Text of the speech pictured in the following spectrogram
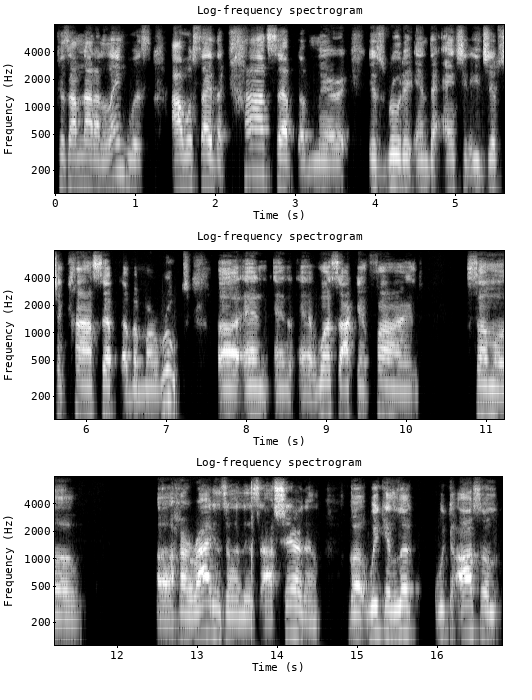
because I'm not a linguist, I will say the concept of merit is rooted in the ancient Egyptian concept of a marut. Uh, and, and, and once I can find some of uh, her writings on this, I'll share them. But we can look, we can also,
